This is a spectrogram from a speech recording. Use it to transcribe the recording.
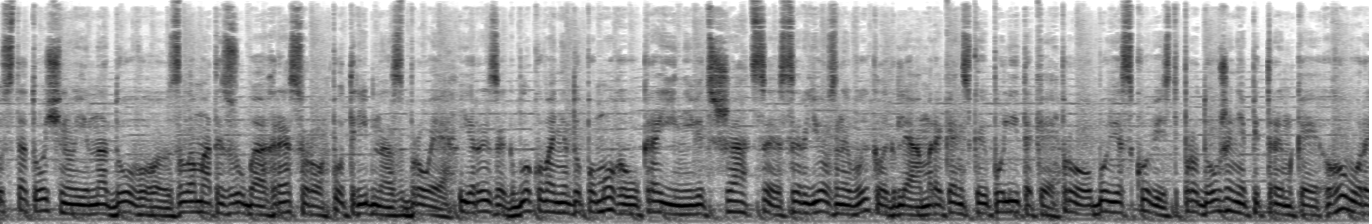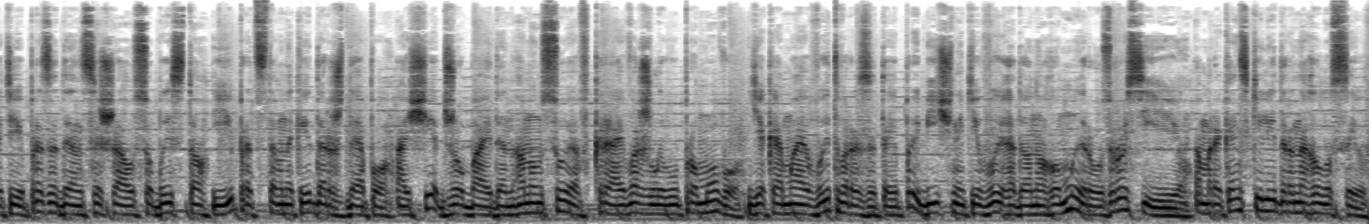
Остаточно і надовго зламати зуби агресору, потрібна зброя. І ризик блокування допомоги Україні від США це серйозний виклик для американської політики. Про обов'язковість продовження підтримки говорить і президент США особисто, і представники держдепу. А ще Джо Байден анонсує вкрай важливу промову, яка має витверзити прибічників вигаданого миру з Росією. Американський лідер наголосив,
